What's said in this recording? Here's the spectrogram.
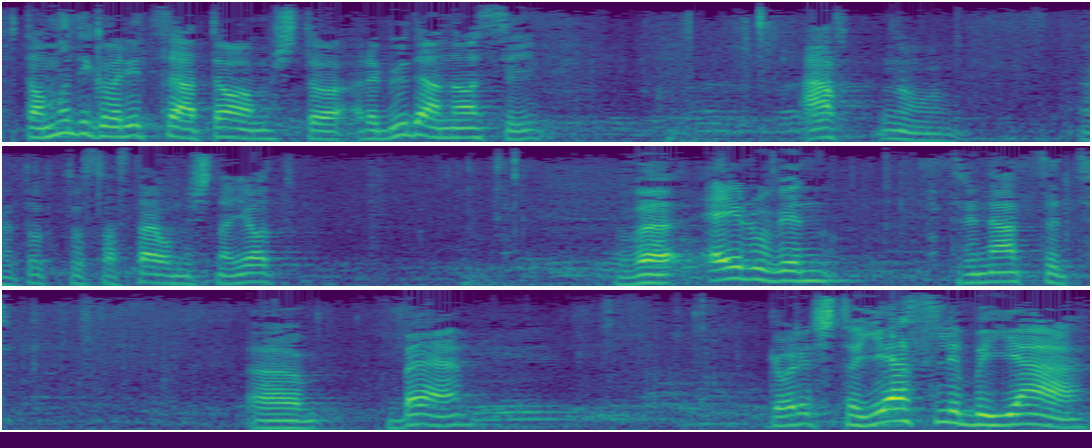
в Талмуде говорится о том, что Рабиуда Аноси, ав, ну, э, тот, кто составил Мишнайот, в Эйрувин 13 э, Б говорит, что если бы я,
